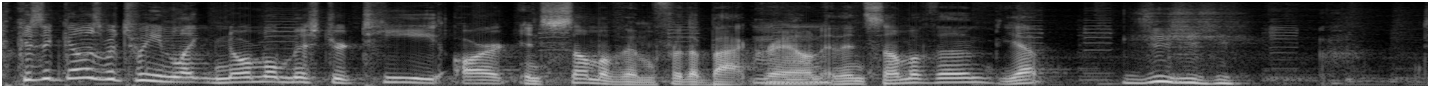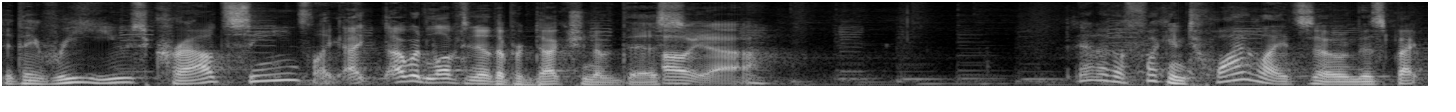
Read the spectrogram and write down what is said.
Because it goes between like normal Mr. T art in some of them for the background, and then some of them, yep. Did they reuse crowd scenes? Like, I, I would love to know the production of this. oh yeah. Out of the fucking Twilight Zone. This back.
